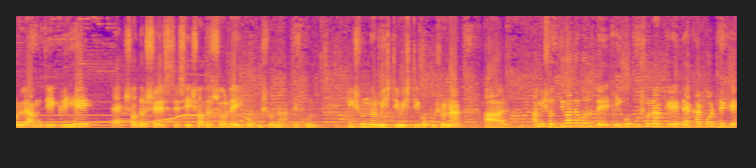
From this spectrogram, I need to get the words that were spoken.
বললাম যে গৃহে এক সদস্য এসছে, সেই সদস্য হলো এই গোপু সোনা। দেখুন, কি সুন্দর মিষ্টি মিষ্টি গোপু সোনা। আর আমি সত্যি কথা বলতে এই গোপু সোনাকে দেখার পর থেকে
